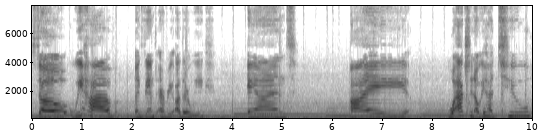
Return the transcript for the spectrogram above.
So we have exams every other week and I, well, actually, no, we had two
